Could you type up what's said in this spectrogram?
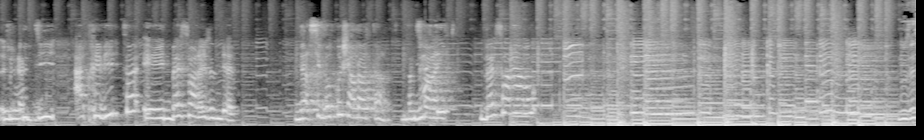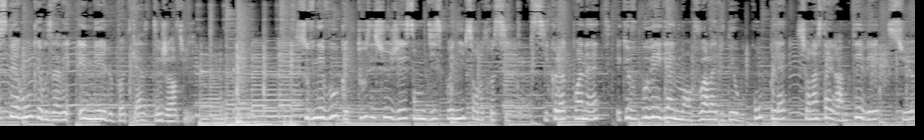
je vous dis à très vite et une belle soirée Geneviève. Merci beaucoup Charlotte. Bonne soirée. Belle soirée à vous. Nous espérons que vous avez aimé le podcast d'aujourd'hui. Souvenez-vous que tous ces sujets sont disponibles sur notre site psychologue.net et que vous pouvez également voir la vidéo complète sur l'Instagram TV sur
